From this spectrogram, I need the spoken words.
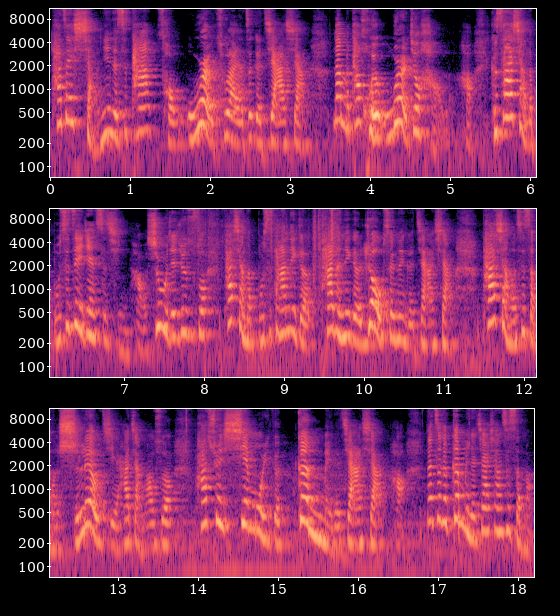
他在想念的是他从乌尔出来的这个家乡，那么他回乌尔就好了。好，可是他想的不是这件事情。好，十五节就是说，他想的不是他那个他的那个肉身那个家乡，他想的是什么？十六节他讲到说，他却羡慕一个更美的家乡。好，那这个更美的家乡是什么？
